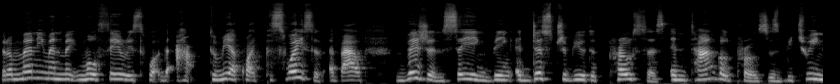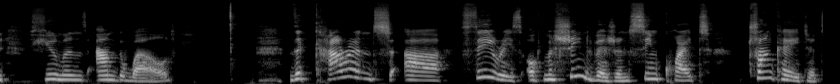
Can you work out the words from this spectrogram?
there are many, many more theories that to me are quite persuasive about vision seeing being a distributed process, entangled process between humans and the world, the current uh, theories of machine vision seem quite truncated,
